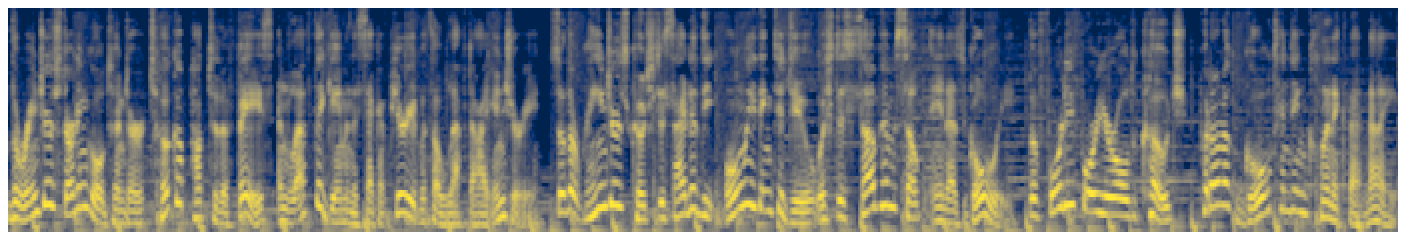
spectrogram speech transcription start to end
The Rangers starting goaltender took a puck to the face and left the game in the second period with a left eye injury. So the Rangers coach decided the only thing to do was to sub himself in as goalie. The 44-year-old coach put on a goaltending clinic that night.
